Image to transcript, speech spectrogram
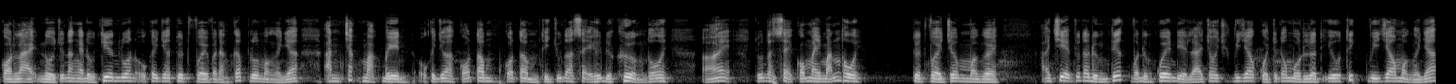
còn lại nổi chúng ta ngày đầu tiên luôn. Ok chưa? Tuyệt vời và đẳng cấp luôn mọi người nhé ăn chắc mặc bền. Ok chưa? Có tâm, có tầm thì chúng ta sẽ được hưởng thôi. Đấy, chúng ta sẽ có may mắn thôi. Tuyệt vời chưa mọi người? Anh chị em chúng ta đừng tiếc và đừng quên để lại cho video của chúng ta một lượt yêu thích video mọi người nhé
